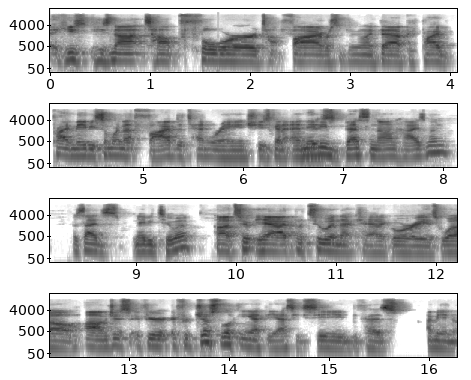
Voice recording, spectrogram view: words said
he's he's not top four, top five, or something like that. Probably probably maybe somewhere in that five to ten range. He's going to end maybe his, best non Heisman besides maybe Tua. Uh, two, yeah, I put Tua in that category as well. Um, just if you're if you're just looking at the SEC, because I mean,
